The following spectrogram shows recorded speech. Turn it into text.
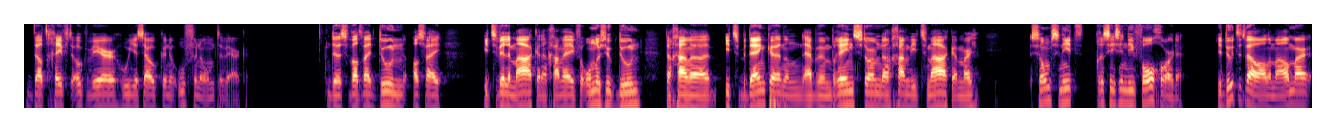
dat geeft ook weer hoe je zou kunnen oefenen om te werken. Dus wat wij doen als wij iets willen maken, dan gaan we even onderzoek doen. Dan gaan we iets bedenken. Dan hebben we een brainstorm. Dan gaan we iets maken. Maar soms niet precies in die volgorde. Je doet het wel allemaal, maar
